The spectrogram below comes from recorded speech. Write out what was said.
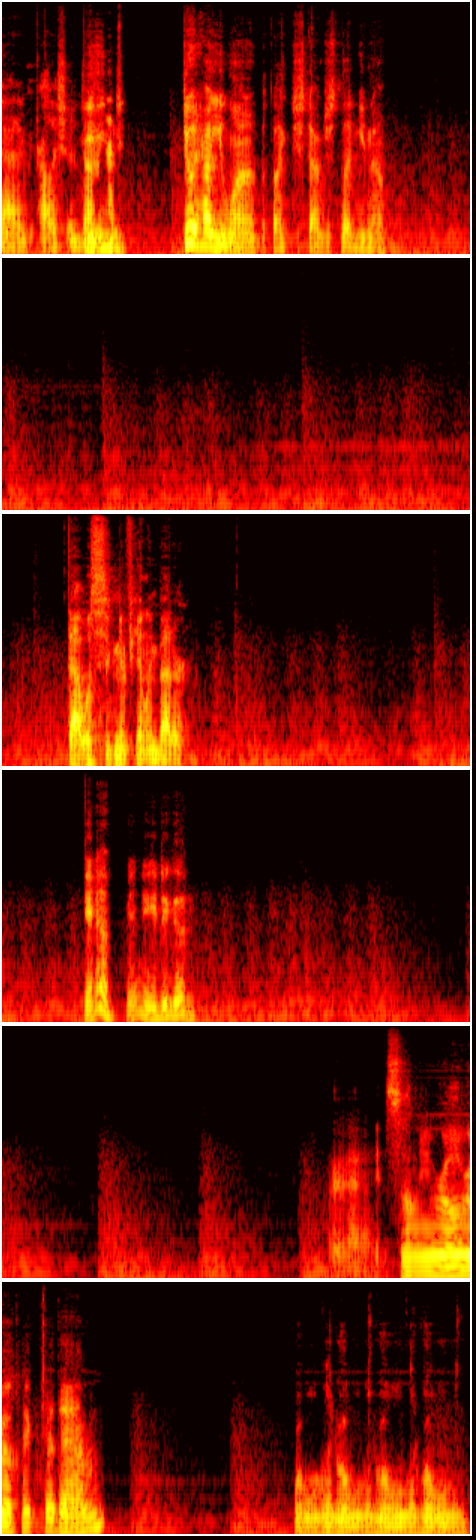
I probably should have done that. do it how you want, to, but like just I'm just letting you know. That was significantly better. Yeah, yeah, you do good. Alright, so let me roll real quick for them. Rolling, rolling, rolling, rolling.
